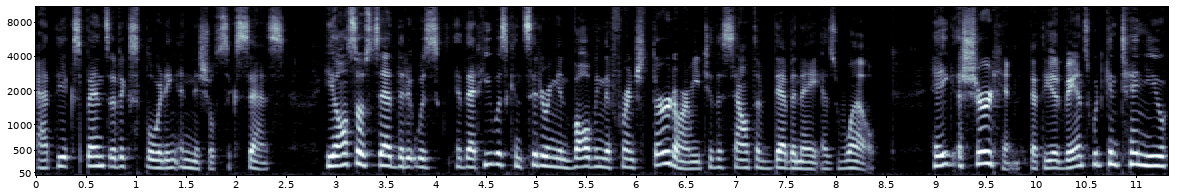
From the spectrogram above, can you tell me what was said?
at the expense of exploiting initial success. He also said that it was that he was considering involving the French Third Army to the south of Debeney as well. Haig assured him that the advance would continue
